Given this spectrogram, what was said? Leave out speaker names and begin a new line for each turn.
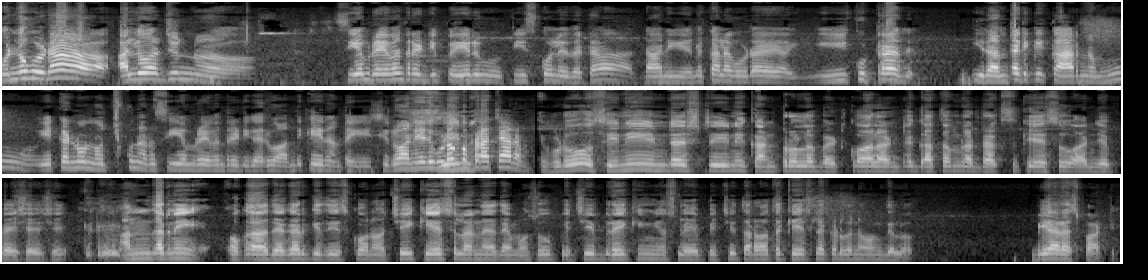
మొన్న కూడా అల్లు అర్జున్ సీఎం రేవంత్ రెడ్డి పేరు తీసుకోలేదట. దాని వెనకాల కూడా ఈ కుట్ర ఇదంతటికి కారణము ఎక్కడనో నొచ్చుకున్నారు సీఎం రేవంత్ రెడ్డి గారు. అందుకే ఇదంతా చేసిరు అనేది కూడా ఒక ప్రచారం.
ఇప్పుడు సినీ ఇండస్ట్రీని కంట్రోల్లో పెట్టుకోవాలంటే గతంలో డ్రగ్స్ కేసు అని చెప్పేసేసి అందరినీ ఒక దగ్గరికి తీసుకొని వచ్చి కేసులు అనేదేమో చూపించి బ్రేకింగ్ న్యూస్లు వేయించి తర్వాత కేసులు ఎక్కడ పోయినా తెలియదు బీఆర్ఎస్ పార్టీ.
